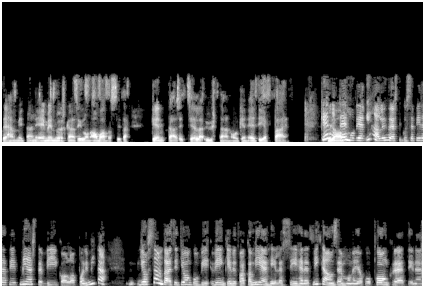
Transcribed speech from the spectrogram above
tehdä mitään, niin ei me myöskään silloin avata sitä kenttää sit siellä yhtään oikein eteenpäin. Kerro ja... Teemu vielä ihan lyhyesti, kun sä pidät niitä miesten viikonloppua, niin mitä, jos sä antaisit jonkun vinkin nyt vaikka miehille siihen, että mikä on semmoinen joku konkreettinen,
